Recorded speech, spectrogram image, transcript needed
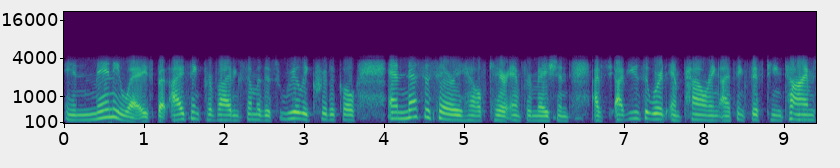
in many ways, but I think providing some of this really critical and necessary healthcare information. I've, I've used the word empowering, I think, 15 times,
